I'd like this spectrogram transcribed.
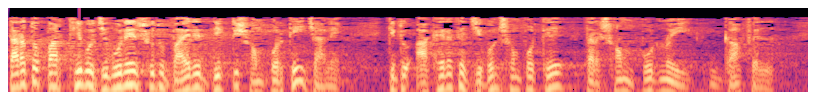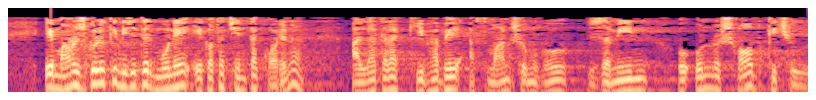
তারা তো পার্থিব জীবনের শুধু বাইরের দিকটি সম্পর্কেই জানে, কিন্তু আখেরাতে জীবন সম্পর্কে তারা সম্পূর্ণই গাফেল। এ মানুষগুলো কি নিজেদের মনে একথা চিন্তা করে না? আল্লাহ তালা কীভাবে আসমানসমূহ, জমিন ও অন্য সব কিছু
